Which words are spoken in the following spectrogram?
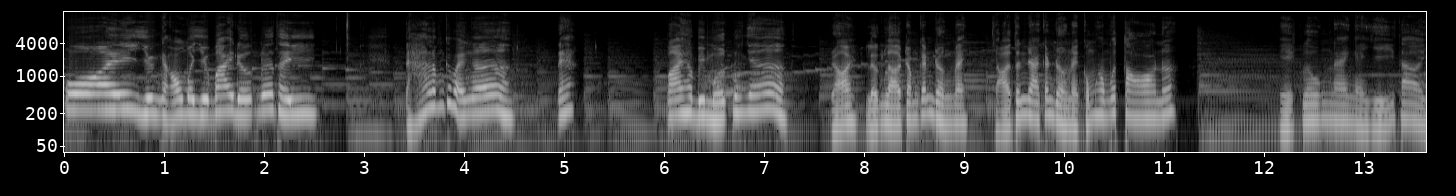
Ôi vừa ngầu mà vừa bay được nữa thì đã lắm các bạn à. Nè bay hơi bị mượt luôn nha rồi lượng lờ trong cánh rừng này. Trời, tính ra cánh rừng này cũng không có to nữa. Thiệt luôn, nay ngày gì tới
